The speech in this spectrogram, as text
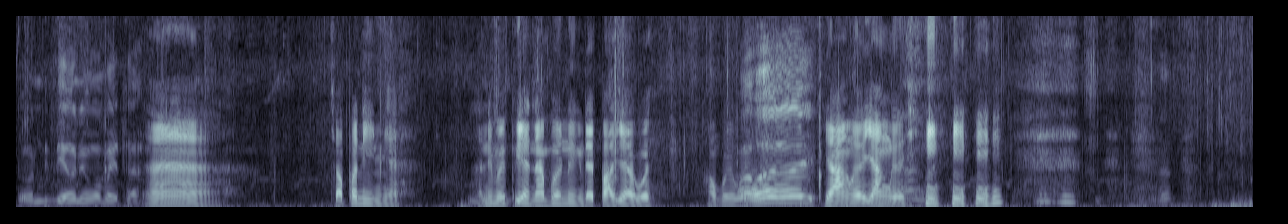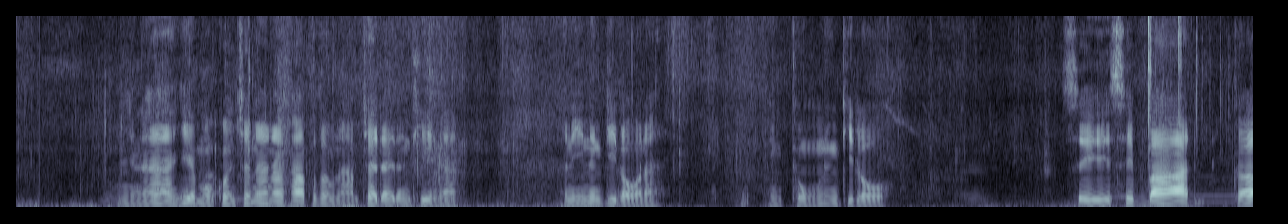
โตัวนิดเดียวเนี่ยมาเบ็ดอะอ่าจับปลานินไงอันนี้ไม่เปลี่ยนนะเบอร์หนึ่งได้ปลาใหญ่เว้ยเอาไว้ยเว้ยเอาเฮ้ยเฮ้ยย่างเลยย่างเลยนี่นะเหยื่อมงคลชนะนะครับผสมน้ำใช้ได้ทันทีนะ อันนี้หนึ่งกิโลนะหนึ่งถุงหนึ่งกิโล สี่สิบบาท ก็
